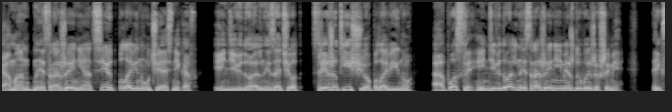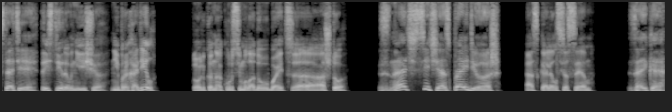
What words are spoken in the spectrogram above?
Командные сражения отсеют половину участников. Индивидуальный зачет срежет еще половину. А после — индивидуальные сражения между выжившими. Ты, кстати, тестирование еще не проходил? Только на курсе молодого бойца, а что? Значит, сейчас пройдешь, — оскалился Сэм. Зайка,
